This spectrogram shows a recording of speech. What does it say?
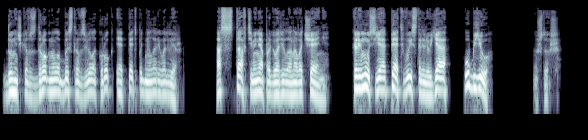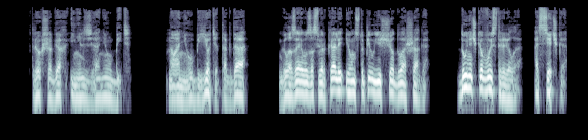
Дунечка вздрогнула, быстро взвела курок и опять подняла револьвер. — Оставьте меня, — проговорила она в отчаянии. — Клянусь, я опять выстрелю, я убью. — Ну что ж, в трех шагах и нельзя не убить. Ну а не убьете, тогда... Глаза его засверкали, и он ступил еще два шага. Дунечка выстрелила. Осечка.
